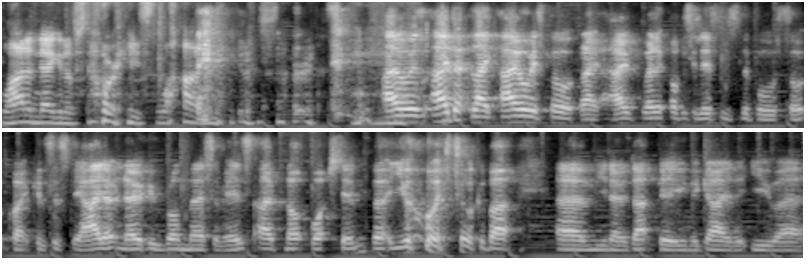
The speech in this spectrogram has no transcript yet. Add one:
a lot of negative stories. A lot of negative stories. I always, I don't like. I always thought, like, I obviously listens to the Bulls talk quite consistently. I don't know who Ron Mercer is. I've not watched him, but you always talk about, um, you know, that being the guy that you, uh,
